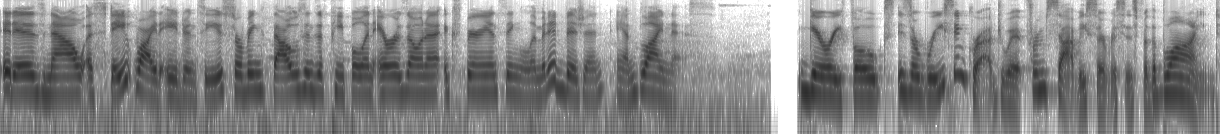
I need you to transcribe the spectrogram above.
It is now a statewide agency serving thousands of people in Arizona experiencing limited vision and blindness. Gary Folks is a recent graduate from SAAVI Services for the Blind.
